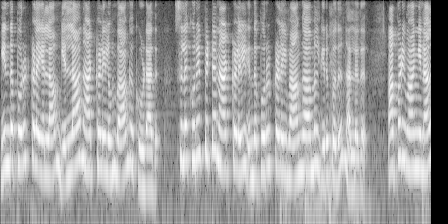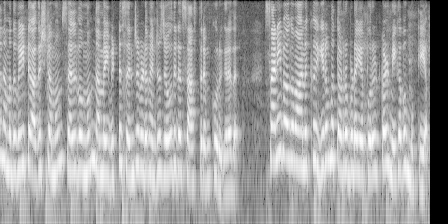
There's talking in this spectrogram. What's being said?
இந்த பொருட்களை எல்லாம் எல்லா நாட்களிலும் வாங்கக்கூடாது. சில குறிப்பிட்ட நாட்களில் இந்த பொருட்களை வாங்காமல் இருப்பது நல்லது. அப்படி வாங்கினால் நமது வீட்டு அதிர்ஷ்டமும் செல்வமும் நம்மை விட்டு சென்றுவிடும் என்று ஜோதிட சாஸ்திரம் கூறுகிறது. சனி பகவானுக்கு இரும்பு தொடர்புடைய பொருட்கள் மிகவும் முக்கியம்.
